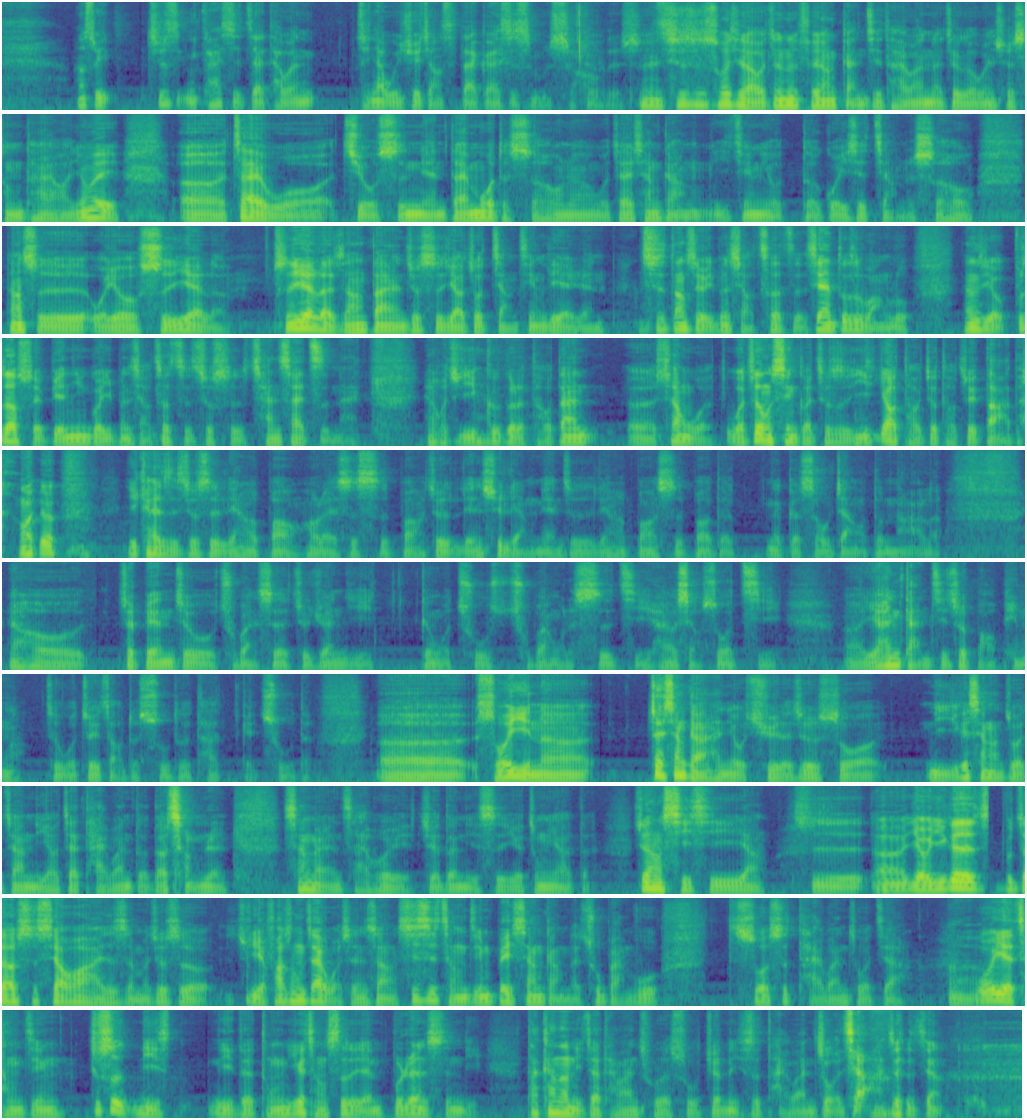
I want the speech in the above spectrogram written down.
那所以就是你开始在台湾。参加文学奖是大概是什么时候的事？嗯，其实说起来，我真的非常感激台湾的这个文学生态啊，因为，呃，在我九十年代末的时候呢，我在香港已经有得过一些奖的时候，当时我又失业了，失业了，然后当然就是要做奖金猎人。其实当时有一本小册子，现在都是网络，但是有不知道谁编印过一本小册子，就是参赛指南，然后就一个个的投，但呃，像我我这种性格就是一要投就投最大的，我就。一开始就是联合报，后来是时报，就连续两年就是联合报、时报的那个首奖我都拿了，然后这边就出版社就愿意跟我出出版我的诗集还有小说集，呃，也很感激这宝平了，就我最早的书都是他给出的，呃，所以呢，在香港很有趣的，就是说你一个香港作家，你要在台湾得到承认，香港人才会觉得你是一个重要的。就像西西一样，是呃，有一个不知道是笑话还是什么，就是也发生在我身上。西西曾经被香港的出版物说是台湾作家，嗯，我也曾经，就是你你的同一个城市的人不认识你，他看到你在台湾出了书，觉得你是台湾作家，就是这样。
